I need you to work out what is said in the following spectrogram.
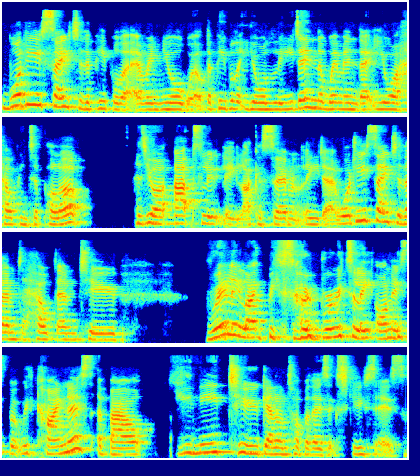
what do you say to the people that are in your world the people that you're leading the women that you are helping to pull up? As you are absolutely like a servant leader. What do you say to them to help them to really like be so brutally honest but with kindness about you need to get on top of those excuses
